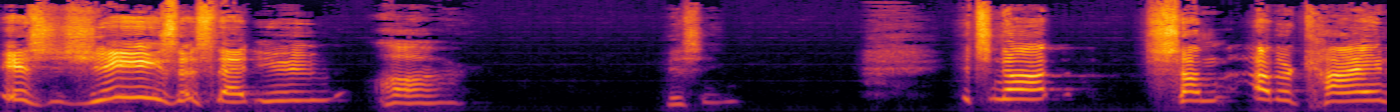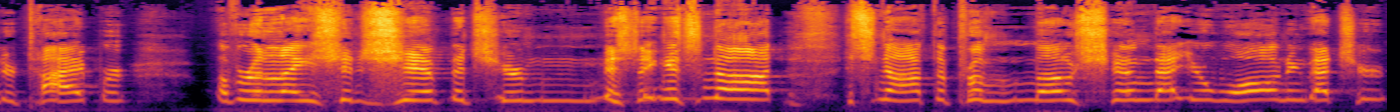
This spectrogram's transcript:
It's Jesus that you are missing. It's not some other kind or type or of relationship that you're missing. It's not, it's not the promotion that you're wanting that you're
